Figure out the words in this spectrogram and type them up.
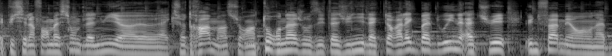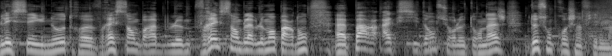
Et puis c'est l'information de la nuit euh, avec ce drame hein, sur un tournage aux États-Unis. L'acteur Alec Baldwin a tué une femme et en a blessé une autre, vraisemblable, vraisemblablement pardon, euh, par accident sur le tournage de son prochain film.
